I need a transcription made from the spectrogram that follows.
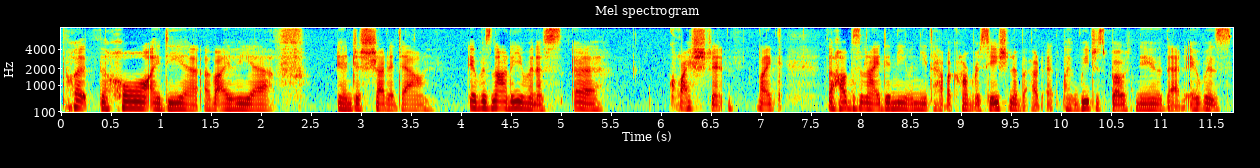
put the whole idea of IVF and just shut it down. It was not even a, a question. Like the hubs and I didn't even need to have a conversation about it. Like we just both knew that it was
